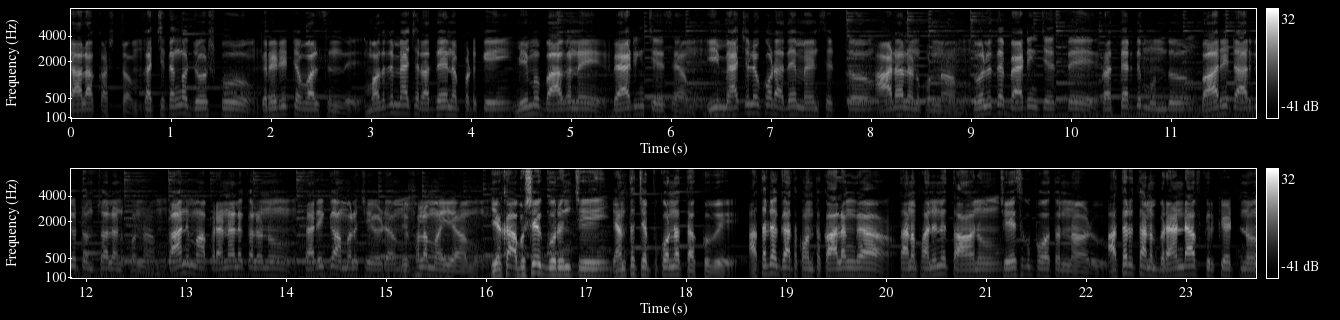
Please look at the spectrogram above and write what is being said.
చాలా కష్టం. ఖచ్చితంగా జోష్కు క్రెడిట్ ఇవ్వాల్సింది. మొదటి మ్యాచ్ రద్దయినప్పటికీ మేము బాగానే బ్యాటింగ్ చేశాము. ఈ మ్యాచ్లో కూడా అదే మైండ్ సెట్తో ఆడాలనుకున్నాము. తోలితే బ్యాటింగ్ చేస్తే ప్రత్యర్థి ముందు భారీ టార్గెట్ ఉంచాలనుకున్నాము. కానీ మా ప్రణాళికలను సరిగ్గా అమలు చేయడం విఫలమయ్యాము ఇక అభిషేక్ గురించి ఎంత చెప్పుకున్నా తక్కువే. అతడు గత కొంతకాలంగా తన పనిని తాను చేసుకుపోతున్నాడు. అతడు తన బ్రాండ్ ఆఫ్ క్రికెట్ను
